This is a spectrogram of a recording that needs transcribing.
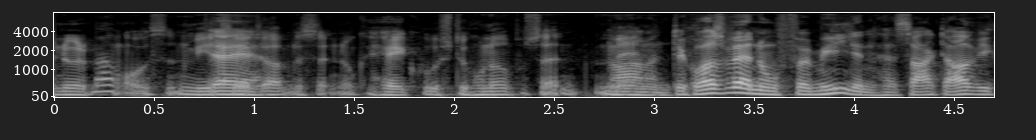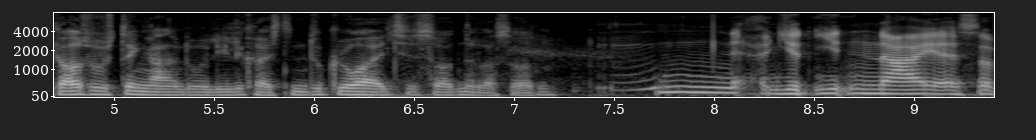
nu er det mange år siden, vi har Ja, ja, ja. talt om det, så nu kan jeg ikke huske det 100%. Men, Nej, nej. Det kunne også være, at nogle familien havde sagt, at vi kan også huske dengang, du var lille Christian, du gjorde altid sådan eller sådan. Nej, altså,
